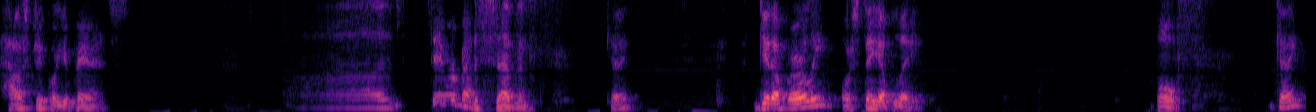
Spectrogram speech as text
how strict were your parents? Uh, they were about a seven. Okay. Get up early or stay up late? Both. Okay.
